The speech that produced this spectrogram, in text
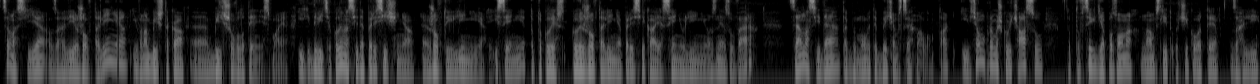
це в нас є взагалі жовта лінія, і вона більш така е, більшу волатильність має. І дивіться, коли в нас йде пересічення е, жовтої лінії і синьої, тобто коли коли жовта лінія пересікає синю лінію знизу вверх. Це в нас йде, так би мовити, бичим сигналом. Так? І в цьому проміжкові часу, тобто в цих діапазонах, нам слід очікувати взагалі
